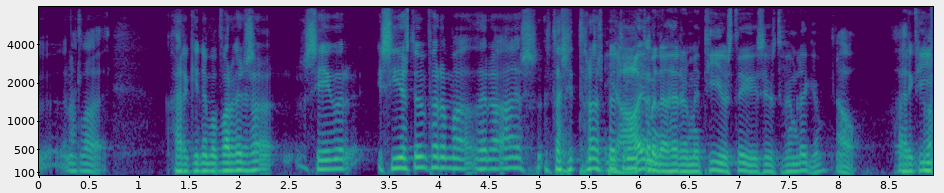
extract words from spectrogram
náttúrulega það er ekki nema bara þess sigur í síðustu umferðum að þeir eru aðeins þetta lítur aðeins Já, betur út ég en- menna þeir eru með tíu stig í síðustu fimm leikjum. Já, Það er ekki-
